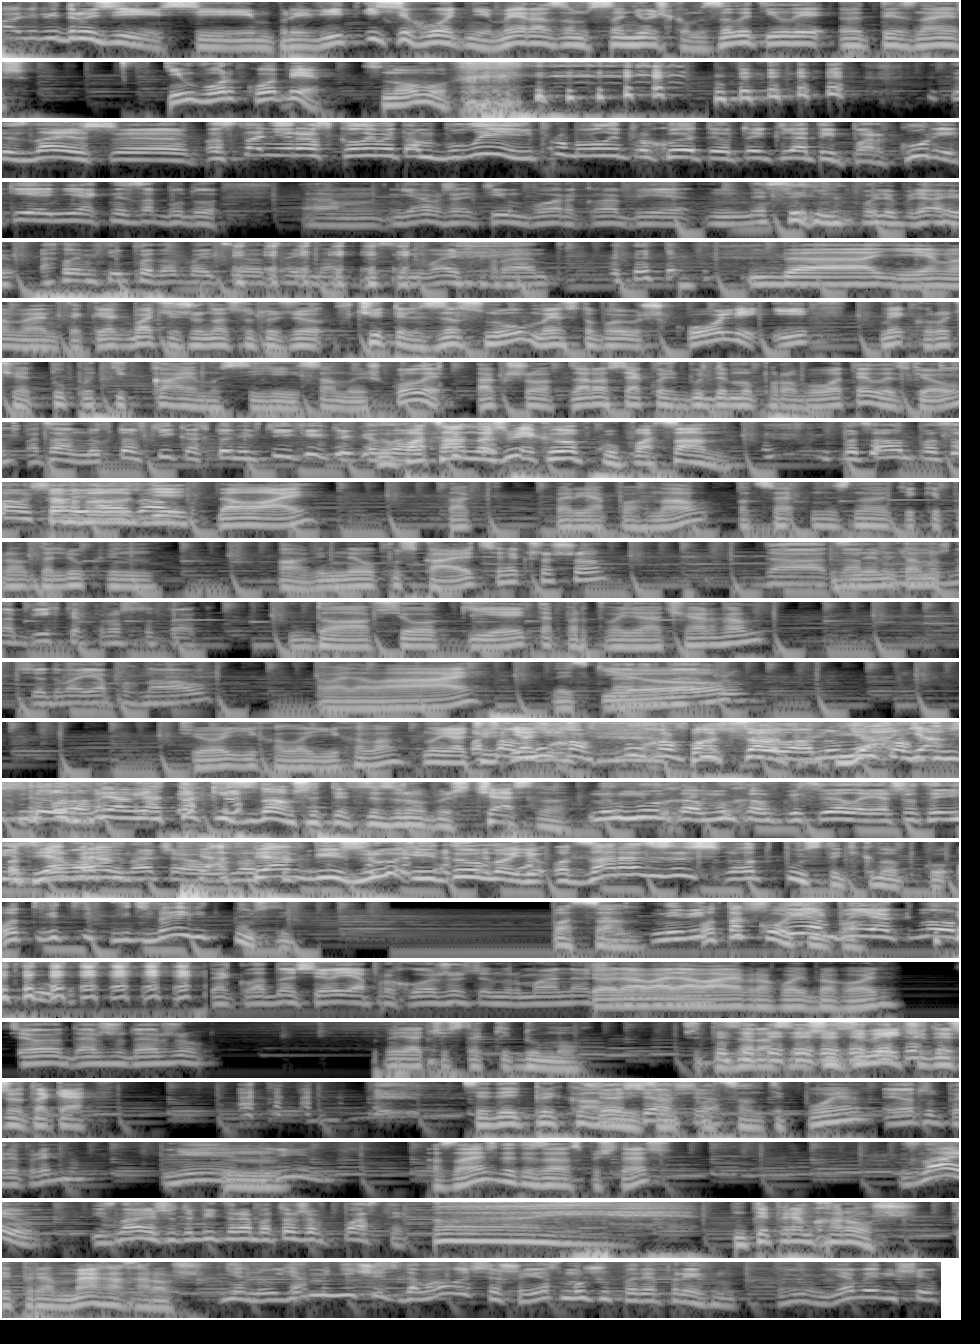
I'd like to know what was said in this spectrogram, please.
Йоу, любі друзі! Всім привіт! І сьогодні ми разом з Санючком залетіли, е, ти знаєш, в War Кобі. Знову. Ти знаєш, е, останній раз, коли ми там були і пробували проходити отой клятий паркур, який я ніяк не забуду. Ем, я вже Team War Hobby не сильно полюбляю, але мені подобається оцей надпис Invite Friend. Да, є моментик. Як бачиш, у нас тут ось вчитель заснув, ми з тобою в школі, і ми, коротше, тупо тікаємо з цієї самої школи. Так що зараз якось будемо пробувати. Let's go. Пацан, ну хто втік, а хто не втік, як ти казав. Ну, пацан, нажми кнопку, пацан. пацан, пацан, все, я нажав. Обалдеть. Давай. Так, тепер я погнав. Оце не знаю, тільки правда, люк він. А, він не опускається, якщо що. Да, З да, по ним ньому там- можна бігти просто так. Да, все окей, тепер твоя черга. Все, давай, я погнав. Давай, давай. Let's Держу, go. держу. Все, їхала, їхала. Ну я Пацан, я муха, муха вкусила, ну я, муха я, вкусила. от прям я так і знав, що ти це зробиш, чесно. Ну муха, муха вкусила, я що ти її От я здавати прям, начав, а я вона прям біжу і думаю, от зараз же ж відпустить кнопку. От від, від, візьме і відпустить. Пацан. Не Отако, відпустив типа. би я кнопку. так, ладно, все, я проходжу, все нормально. Все, все давай, нормально. давай, проходь, проходь. Все, держу, держу. Ну я щось так і думав. Що ти зараз щось вичудиш, таке. Сидить прикалується, Всьо, всьо, всьо. пацан, ти поя? А я тут перепригну? Ні, М. блін. А знаєш, де ти зараз почнеш? Знаю. І знаю, що тобі треба теж впасти. Ой. Ну ти прям хорош. Ти прям мега хорош. Ні, ну я мені щось здавалося, що я зможу перепригнути. Поняв? Я вирішив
